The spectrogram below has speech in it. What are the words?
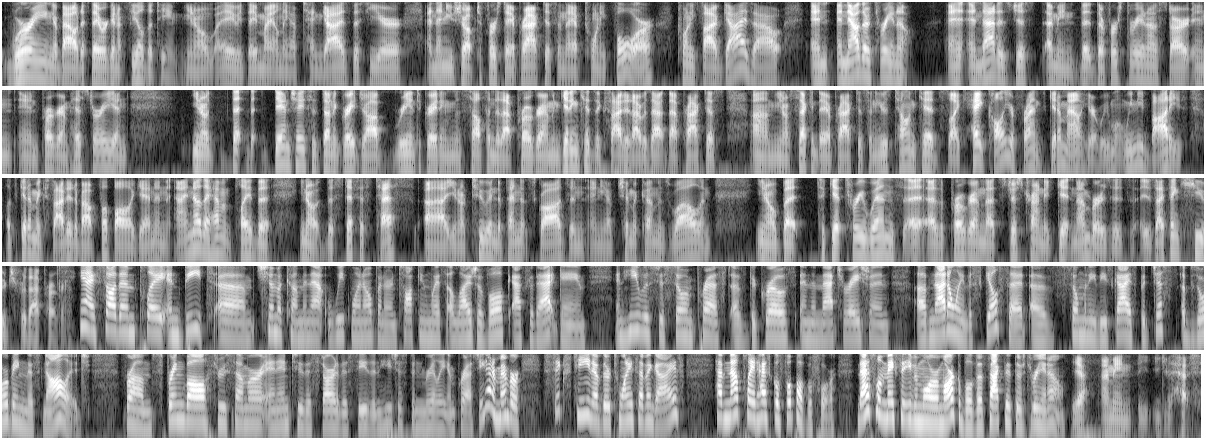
worrying about if they were going to field a team. You know, hey, they might only have 10 guys this year. And then you show up to first day of practice and they have 24, 25 guys out. And, and now they're 3 and 0. And, and that is just, I mean, the, their first 3 and 0 start in, in program history. And, you know, that, that, Dan Chase has done a great job reintegrating himself into that program and getting kids excited. I was at that practice, um, you know, second day of practice, and he was telling kids like, "Hey, call your friends, get them out here. We want, we need bodies. Let's get them excited about football again." And I know they haven't played the, you know, the stiffest tests. Uh, you know, two independent squads, and and you have Chimacum as well, and you know, but to get three wins as a program that's just trying to get numbers is, is I think huge for that program. Yeah, I saw them play and beat um, Chimacum in that week one opener, and talking with Elijah Volk after that game, and he was just so impressed of the growth and the maturation of not only the skill set of so many of these guys, but just absorbing this knowledge from spring ball through summer and into the start of the season. He's just been really impressed. You got to remember, 16 of their 27 guys have not played high school football before. That's what makes it even more remarkable the fact that they're 3 and 0. Yeah, I mean,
